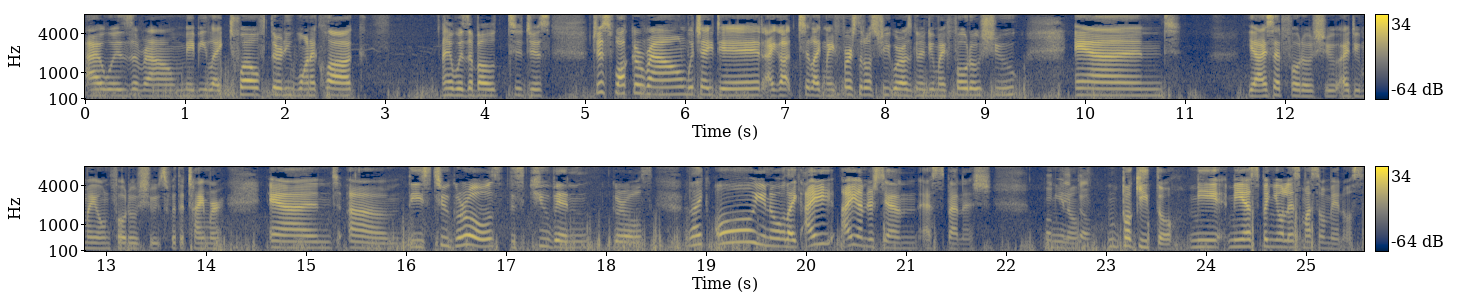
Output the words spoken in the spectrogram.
I was around maybe like 12:30, 1 o'clock. I was about to just just walk around, which I did. I got to like my first little street where I was to do my photo shoot, and yeah, I said photo shoot. I do my own photo shoots with a timer. And um, these two girls, this Cuban girls, are like, oh, you know, like I, I understand Spanish. You know, Poquito. un poquito. Mi, mi español es más o menos.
